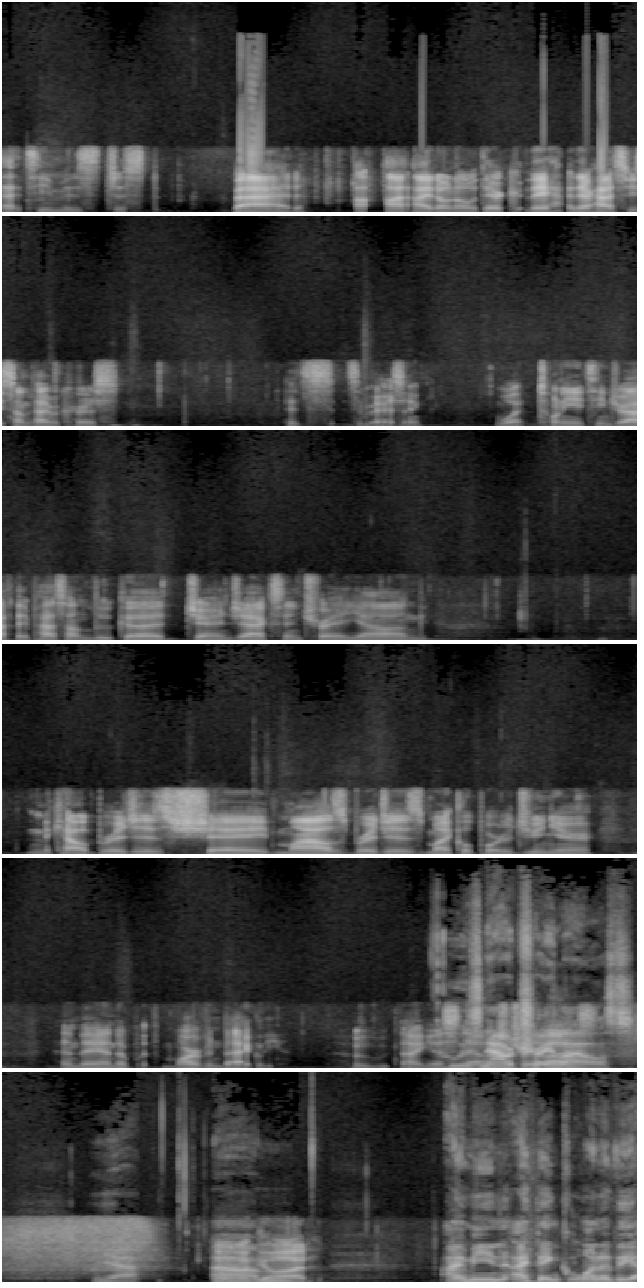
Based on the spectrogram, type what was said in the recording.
that team is just bad. I, I, I don't know. There they there has to be some type of curse. It's it's embarrassing. What 2018 draft they pass on Luka, Jaren Jackson, Trae Young, Mikal Bridges, Shai, Miles Bridges, Michael Porter Jr., and they end up with Marvin Bagley, who I guess who is now Trey Lyles. Lyles. Yeah. Oh my Um, God. I mean, I think one of the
